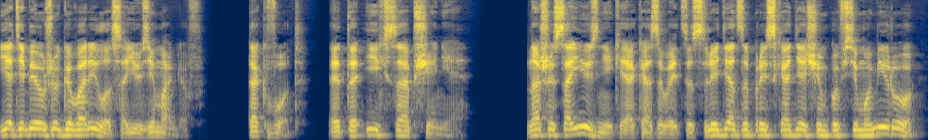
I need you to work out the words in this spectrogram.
Я тебе уже говорил о союзе магов. Так вот, это их сообщение. Наши союзники, оказывается, следят за происходящим по всему миру,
